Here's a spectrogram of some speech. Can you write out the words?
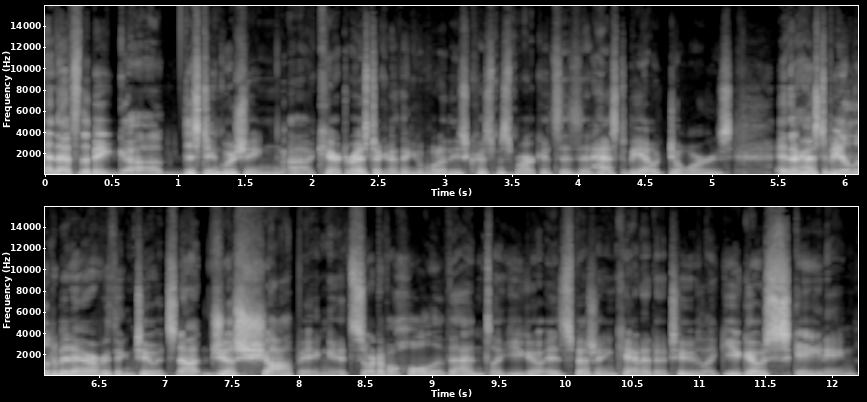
and that's the big uh, distinguishing uh, characteristic I think of one of these Christmas markets is it has to be outdoors and there has to be a little bit of everything too. It's not just shopping. It's sort of a whole event. Like you go, especially in Canada too. Like you go skating.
